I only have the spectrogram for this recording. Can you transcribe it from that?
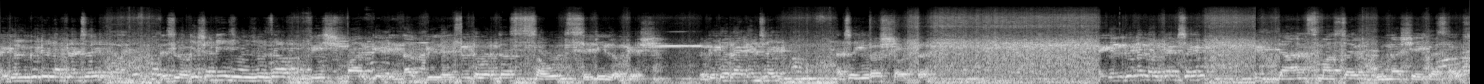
Again look at your left hand side. This location is used as a fish market in the village toward the south city location. Look at your right hand side. That's a US shot there. Again look at your left hand side. Dance master Guna Shekhar's house.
